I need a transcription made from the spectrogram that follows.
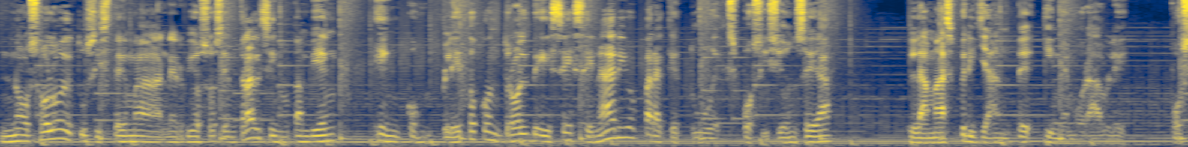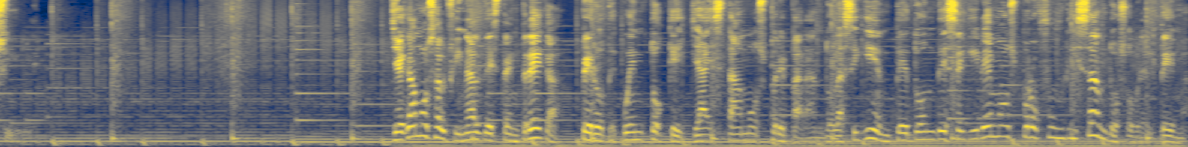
no solo de tu sistema nervioso central, sino también en completo control de ese escenario para que tu exposición sea la más brillante y memorable posible. Llegamos al final de esta entrega, pero te cuento que ya estamos preparando la siguiente donde seguiremos profundizando sobre el tema.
